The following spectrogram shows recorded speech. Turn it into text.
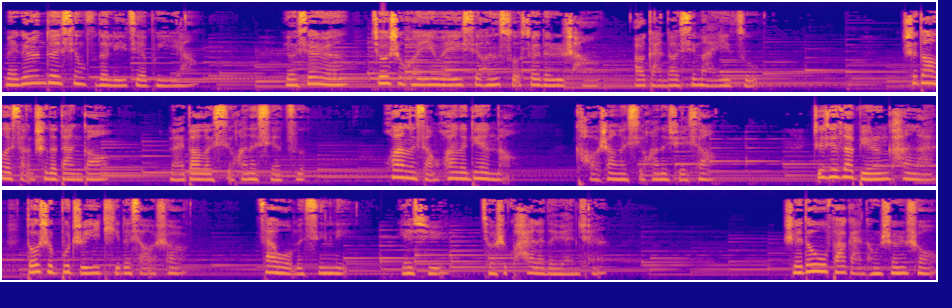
每个人对幸福的理解不一样，有些人就是会因为一些很琐碎的日常而感到心满意足。吃到了想吃的蛋糕，买到了喜欢的鞋子，换了想换的电脑，考上了喜欢的学校，这些在别人看来都是不值一提的小事儿，在我们心里，也许。就是快乐的源泉。谁都无法感同身受，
